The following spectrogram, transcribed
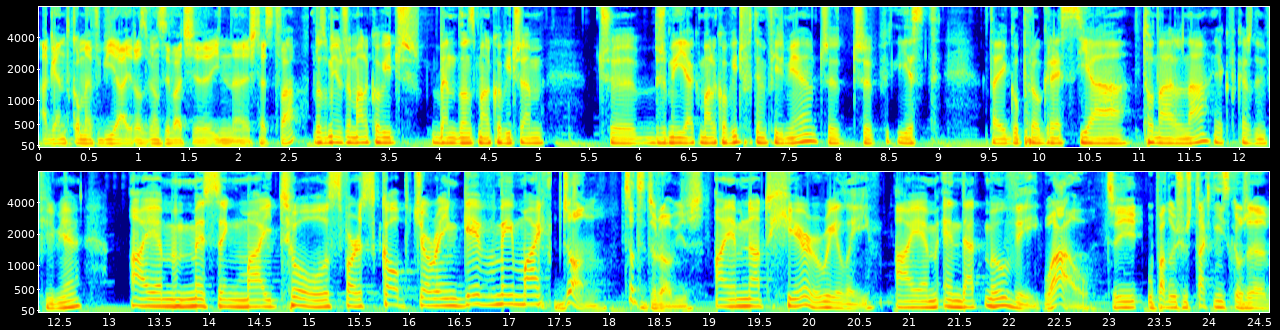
agentkom FBI rozwiązywać e, inne śledztwa. Rozumiem, że Malkowicz, będąc Malkowiczem, czy brzmi jak Malkowicz w tym filmie? Czy, czy jest ta jego progresja tonalna, jak w każdym filmie? I am missing my tools for sculpturing. Give me my... John, co ty tu robisz? I am not here, really. I am in that movie. Wow! Czyli upadłeś już tak nisko, że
